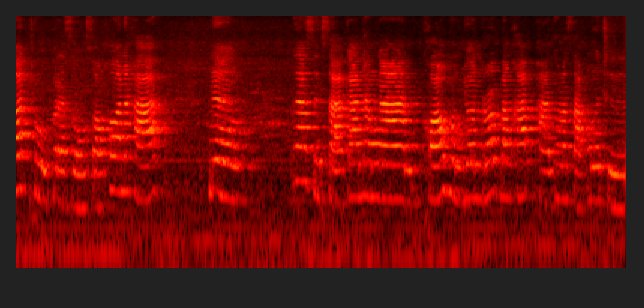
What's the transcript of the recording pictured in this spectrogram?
วัตถุประสงค์สองข้อนะคะ 1. เพื่อศึกษาการทำงานของหุ่นยนต์รถบังคับผ่านโทรศัพท์มือถือ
